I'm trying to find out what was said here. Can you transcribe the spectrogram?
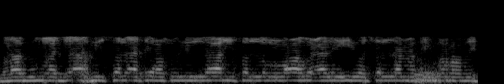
باب ما جاء في صلاة رسول الله صلى الله عليه وسلم في مرضه.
